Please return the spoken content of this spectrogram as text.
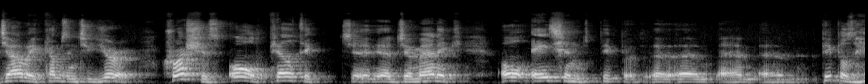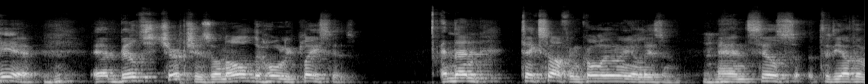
Yahweh comes into Europe, crushes all Celtic, uh, Germanic, all ancient people, uh, um, um, um, peoples here, uh, builds churches on all the holy places, and then takes off in colonialism and sails to the other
